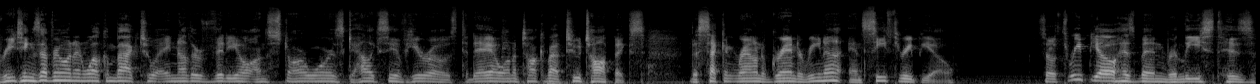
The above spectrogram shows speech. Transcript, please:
Greetings everyone and welcome back to another video on Star Wars Galaxy of Heroes. Today I want to talk about two topics, the second round of Grand Arena and C-3PO. So 3PO has been released, his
